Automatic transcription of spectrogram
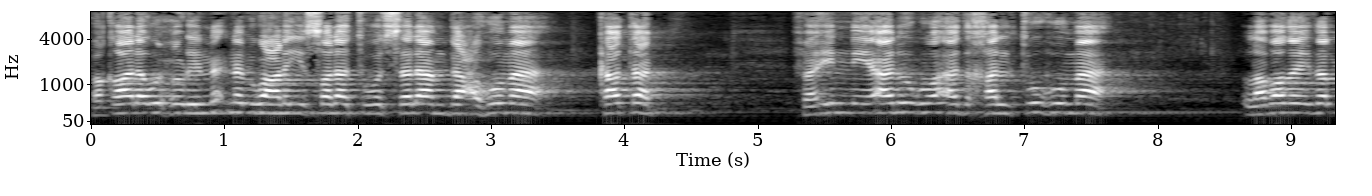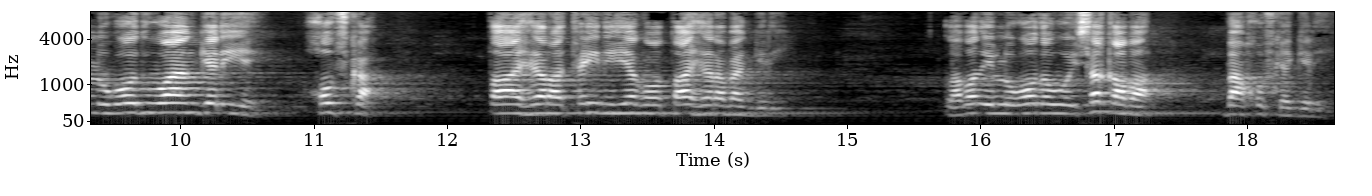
faqaala wuxuu ihi nabigu calayhi salaau wasalaam dachumaa ka tag fainii anigu adkhaltuhumaa labadayda lugood waan geliyey khufka daahiratayn iyagoo daahira baan geliyey labadii lugoodoo weyse qaba baan khufka geliyey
